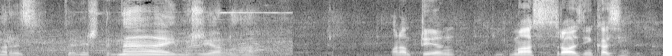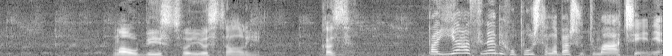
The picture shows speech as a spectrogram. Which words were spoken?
mrzi. To je nešto najmrži Allah. Pa nam prije ma s raznim kazi. Ma ubistvo i ostali kazi. Pa ja se ne bih upuštala baš u tumačenje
